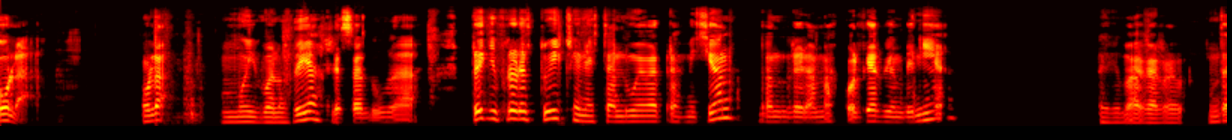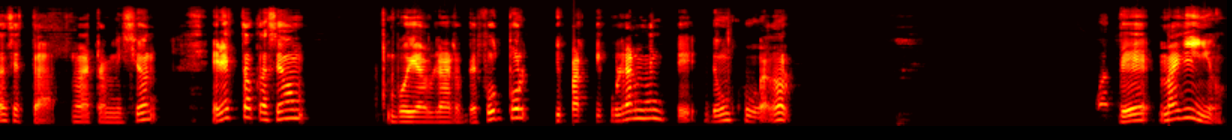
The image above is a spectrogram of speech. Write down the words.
Hola, hola, muy buenos días. Les saluda Ricky Flores Twitch en esta nueva transmisión, dándole la más cordial bienvenida. Eh, va a agarrar redundancia esta nueva transmisión. En esta ocasión voy a hablar de fútbol y particularmente de un jugador de Maguiño,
